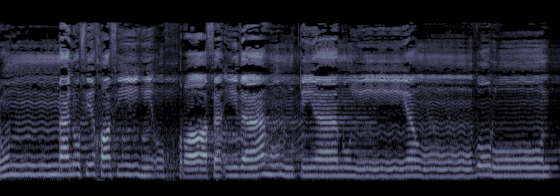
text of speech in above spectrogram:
ثم نفخ فيه أخرى فإذا هم قيام ينظرون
